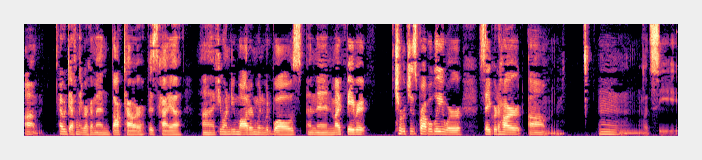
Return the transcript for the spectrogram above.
um, I would definitely recommend Bok Tower, Vizcaya. Uh, if you want to do modern Wynwood walls. And then my favorite churches probably were Sacred Heart, um, mm, let's see,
